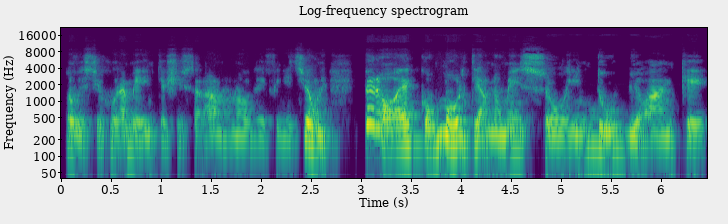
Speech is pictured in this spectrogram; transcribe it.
dove sicuramente ci sarà una nuova definizione. Però ecco, molti hanno messo in dubbio anche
